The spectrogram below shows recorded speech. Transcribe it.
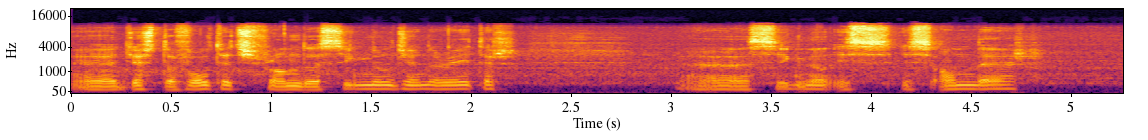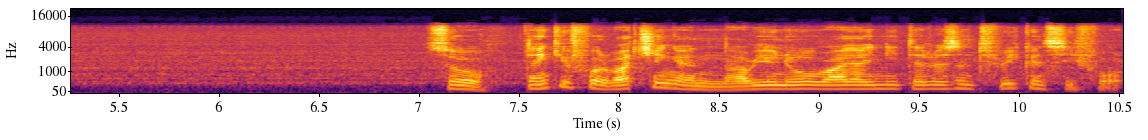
uh, just the voltage from the signal generator. Uh, signal is, is on there. So thank you for watching and now you know why I need the resonant frequency for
